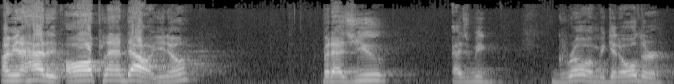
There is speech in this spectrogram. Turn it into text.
I mean, I had it all planned out, you know? But as you, as we grow and we get older,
